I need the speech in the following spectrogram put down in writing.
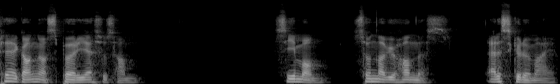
Tre ganger spør Jesus ham, Simon, sønn av Johannes, elsker du meg?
